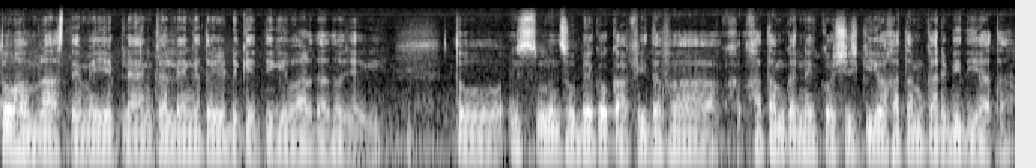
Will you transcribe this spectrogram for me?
तो हम रास्ते में ये प्लान कर लेंगे तो ये डकैती की वारदात हो जाएगी। तो इस मंसूबे को काफ़ी दफ़ा ख़त्म करने की कोशिश की और ख़त्म कर भी दिया था।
